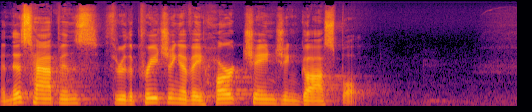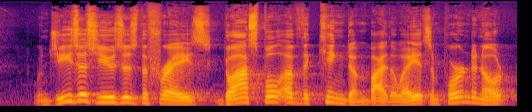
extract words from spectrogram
And this happens through the preaching of a heart changing gospel. When Jesus uses the phrase gospel of the kingdom, by the way, it's important to note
